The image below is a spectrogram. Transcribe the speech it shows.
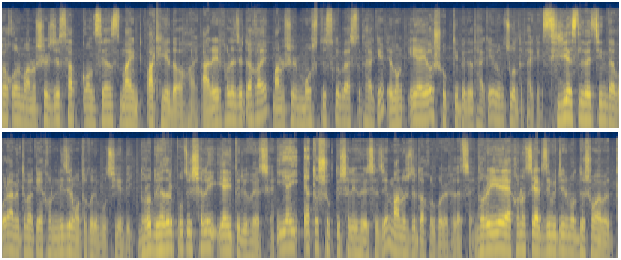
সকল মানুষের যে সাবকনসিয়াস মাইন্ড পাঠিয়ে দেওয়া হয়। আর এর ফলে যেটা হয়, মানুষের মস্তিষ্ক ব্যস্ত থাকে এবং এআইও শক্তি পেতে থাকে এবং চলতে থাকে। সিরিয়াসলি ভাই, চিন্তা করো, আমি তোমাকে এখন নিজের মতো করে বুঝিয়ে দিই। ধরো দুই হাজার পঁচিশ সালে এআই তৈরি হয়েছে। এআই এত শক্তিশালী হয়েছে যে মানুষদের দখল করে ফেলেছে। ধরো এআই এখনও চ্যাট জিবিটির মধ্যে সময়বদ্ধ।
